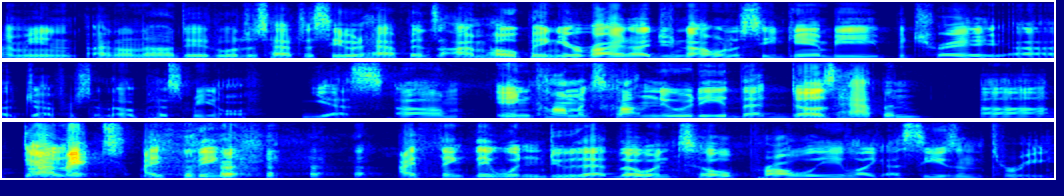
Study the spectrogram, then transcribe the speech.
I mean, I don't know, dude. We'll just have to see what happens. I'm hoping you're right. I do not want to see Gambi betray uh, Jefferson. That would piss me off. Yes. Um, in comics continuity, that does happen. Uh, Damn I, it! I think I think they wouldn't do that though until probably like a season three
